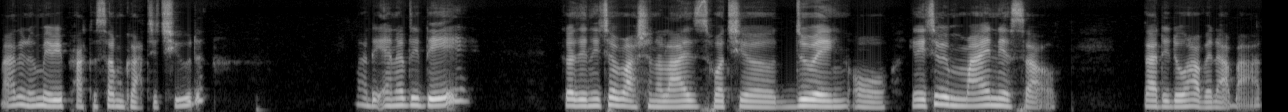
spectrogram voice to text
I don't know, maybe practice some gratitude at the end of the day. Because you need to rationalize what you're doing or you need to remind yourself that you don't have it that bad.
